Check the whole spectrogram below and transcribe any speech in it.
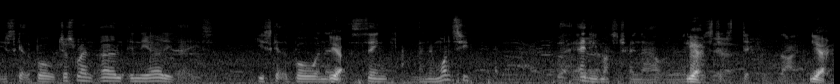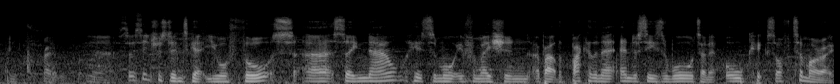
used to get the ball just when early, in the early days. He used to get the ball and then Yeah. think, and then once you, well, Eddie must train that out. And Yeah. it's just different. Like, Yeah. incredible. Yeah, so it's interesting to get your thoughts. Uh, so now here's some more information about the back of the net end of season awards, and it all kicks off tomorrow.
